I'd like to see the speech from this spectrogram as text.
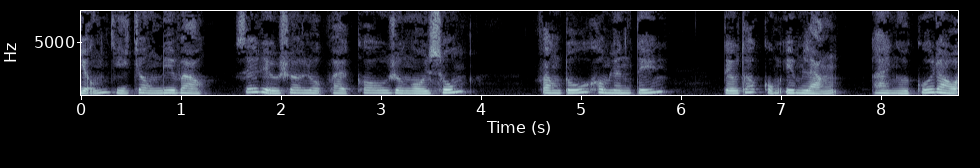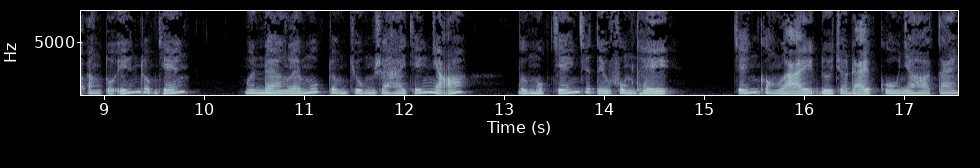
dẫn chị chồng đi vào, giới thiệu sơ lược vài câu rồi ngồi xuống. Văn Tú không lên tiếng, tiểu thất cũng im lặng, hai người cúi đầu ăn tổ yến trong chén. Minh Đàn lại múc trong chung ra hai chén nhỏ, bưng một chén cho tiểu phùng thị, chén còn lại đưa cho đại cô nhà họ Tan.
